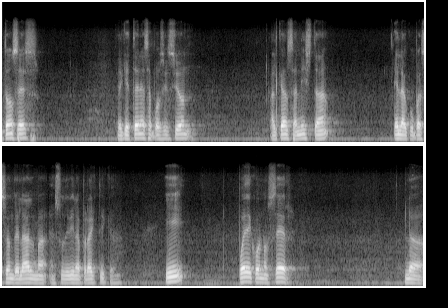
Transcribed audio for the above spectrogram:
Entonces, el que está en esa posición alcanza nista en la ocupación del alma, en su divina práctica, y puede conocer la,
